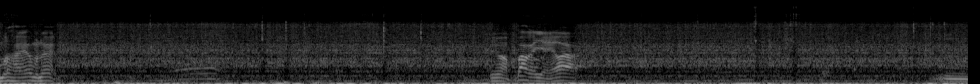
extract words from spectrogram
เมื่อไหร่มันได้นี่มาป้ากันใหญ่ว่ะอืม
